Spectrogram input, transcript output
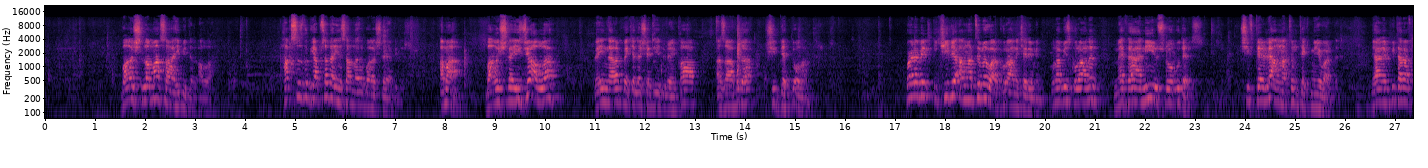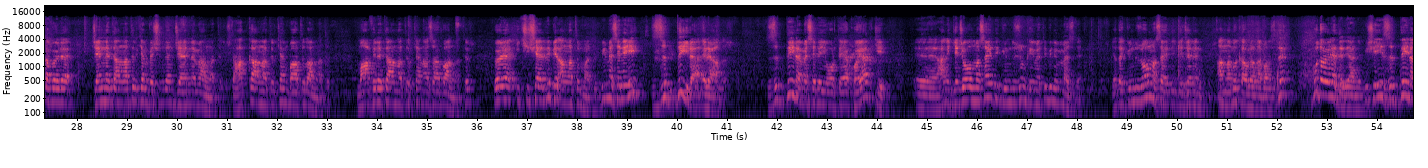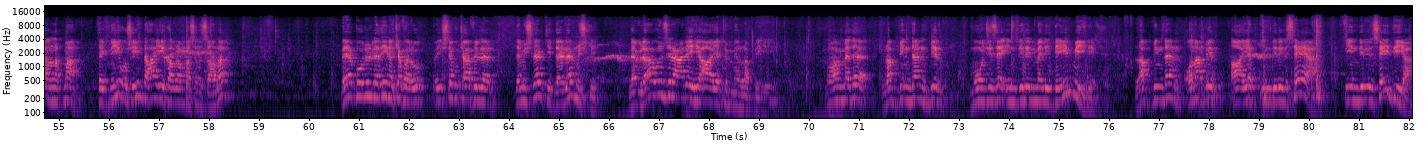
Bağışlama sahibidir Allah. Haksızlık yapsa da insanları bağışlayabilir. Ama bağışlayıcı Allah ve inne rabbeke leşedidül ikab azabı da şiddetli olandır. Böyle bir ikili anlatımı var Kur'an-ı Kerim'in. Buna biz Kur'an'ın methani üslubu deriz. Çifterli anlatım tekniği vardır. Yani bir tarafta böyle cenneti anlatırken peşinden cehennemi anlatır. İşte hakkı anlatırken batılı anlatır. Mağfireti anlatırken azabı anlatır. Böyle ikişerli bir anlatım vardır. Bir meseleyi zıddıyla ele alır. Zıddıyla meseleyi ortaya koyar ki e, hani gece olmasaydı gündüzün kıymeti bilinmezdi. Ya da gündüz olmasaydı gecenin anlamı kavranamazdı. Bu da öyledir yani. Bir şeyi zıddıyla anlatma tekniği o şeyin daha iyi kavranmasını sağlar. Ve yekulüllezine keferu ve işte bu kafirler demişler ki derlermiş ki levla unzile aleyhi ayetun min rabbihi Muhammed'e Rabbinden bir mucize indirilmeli değil miydi? Rabbinden ona bir ayet indirilse ya, indirilseydi ya,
